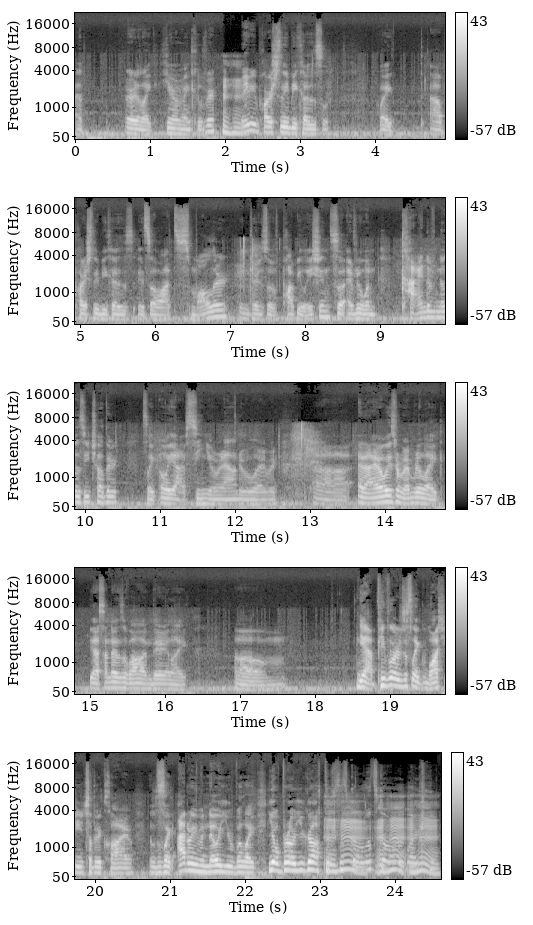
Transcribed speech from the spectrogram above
at, or like here in Vancouver. Mhm. Maybe partially because, like, uh, partially because it's a lot smaller in terms of population, so everyone kind of knows each other. It's like, oh yeah, I've seen you around or whatever. Uh, and I always remember like, yeah, sometimes while I'm there, like, um, yeah, people are just like watching each other climb. It's like I don't even know you, but like, yo, bro, you got this. Let's go, let's go. mhm,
